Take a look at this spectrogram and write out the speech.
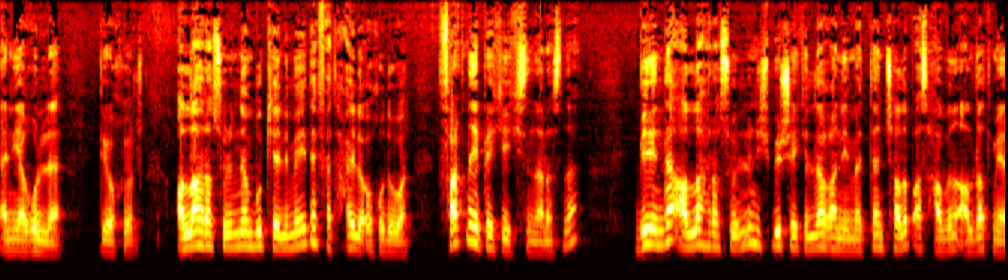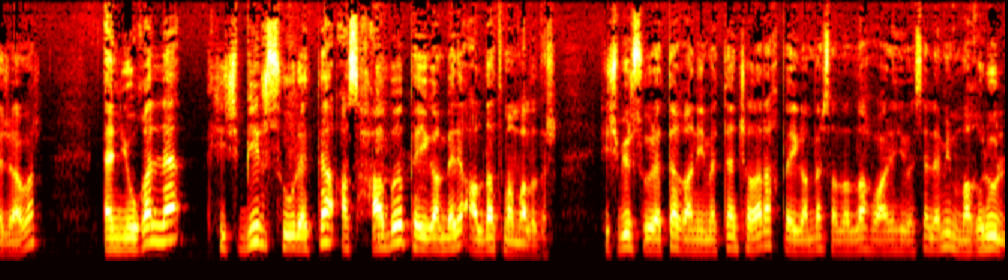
en yagulle diye okuyoruz. Allah Resulü'nden bu kelimeyi de fethayla okudu var. Fark ne peki ikisinin arasında? Birinde Allah Resulü'nün hiçbir şekilde ganimetten çalıp ashabını aldatmayacağı var. En yugalle hiçbir surette ashabı peygamberi aldatmamalıdır. Hiçbir surette ganimetten çalarak peygamber sallallahu aleyhi ve sellemin mağlul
